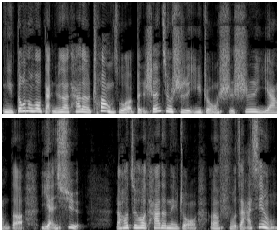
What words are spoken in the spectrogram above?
你都能够感觉到他的创作本身就是一种史诗一样的延续。然后最后，他的那种呃复杂性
